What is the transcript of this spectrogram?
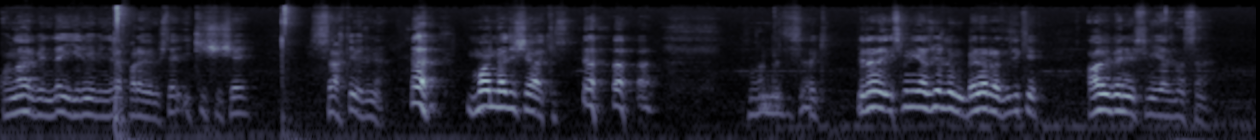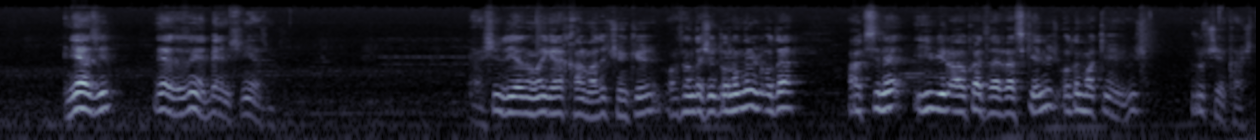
Onlar binden 20 bin lira para vermişler. iki şişe sahte ürüne. Mannacı Şakir. Mannacı Şakir. Bir ara ismini yazıyordum. Ben aradı dedi ki abi benim ismimi yazmazsana. E ne yazayım? Ne yazacaksın ya benim ismimi yazma. Ya şimdi yazmama gerek kalmadı çünkü vatandaşı dolandırmış. O da aksine iyi bir avukata rast gelmiş. O da mahkemeye vermiş. Rusya'ya kaçtı.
